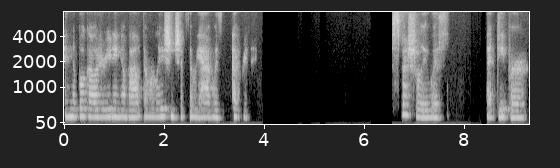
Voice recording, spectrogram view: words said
in the book I was reading about the relationship that we have with everything especially with that deeper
